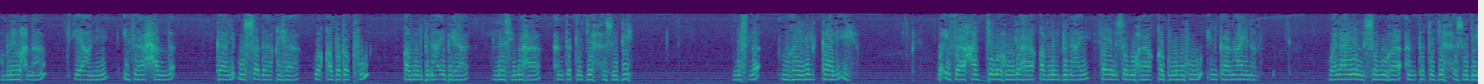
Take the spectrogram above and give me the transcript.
moom lay wax naa yaani ida xalla kaani u sadaaqiha wa qabadathu qabla albinaa'i biha lasimaha an tatajahasa bi misla غير الكالئ وإذا حجله لها قبل البناء فيلزمها قبوله إن كان عينا ولا يلزمها أن تتجهز به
